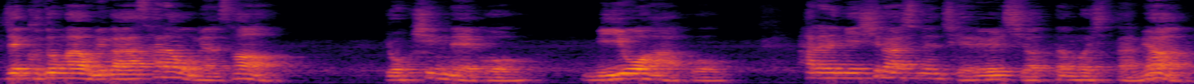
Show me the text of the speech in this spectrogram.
이제 그동안 우리가 살아오면서 욕심내고 미워하고 하나님이 싫어하시는 죄를 지었던 것이다면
